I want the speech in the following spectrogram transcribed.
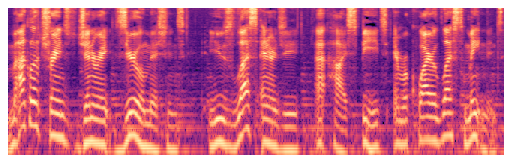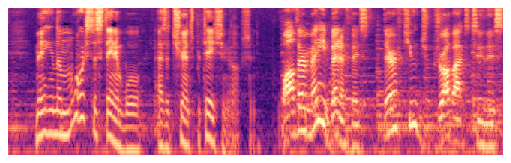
Maglev trains generate zero emissions, use less energy at high speeds, and require less maintenance, making them more sustainable as a transportation option. While there are many benefits, there are a few drawbacks to this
